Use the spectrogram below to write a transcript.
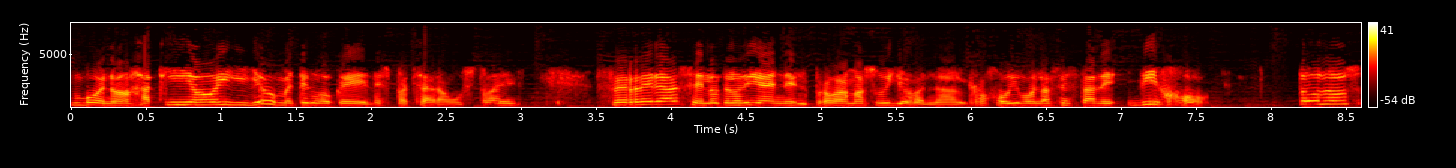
Bueno, aquí hoy yo me tengo que despachar a gusto, ¿eh? Ferreras, el otro día en el programa suyo, en el Rojo Vivo, en la Sexta, de, dijo, todos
